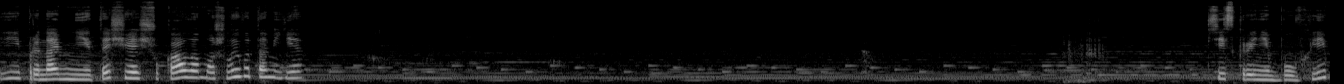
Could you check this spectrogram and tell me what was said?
І принаймні те, що я шукала, можливо, там є. В цій скрині був хліб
